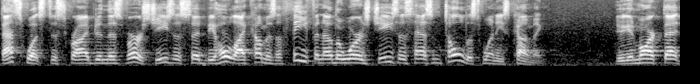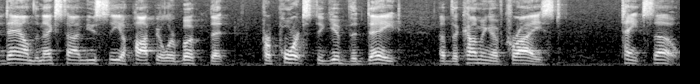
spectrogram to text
That's what's described in this verse. Jesus said, Behold, I come as a thief. In other words, Jesus hasn't told us when he's coming. You can mark that down the next time you see a popular book that purports to give the date of the coming of Christ. Tain't so.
